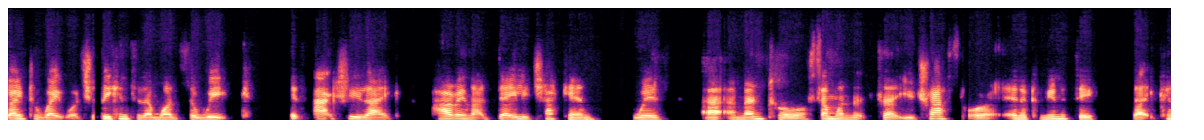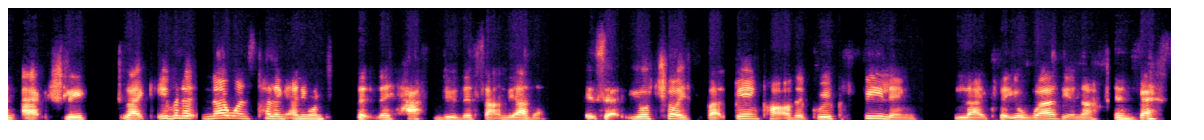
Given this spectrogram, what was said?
going to Weight Watch, speaking to them once a week. It's actually like having that daily check in with a, mentor or someone that uh, you trust or in a community that can actually like even if no one's telling anyone that they have to do this, that, and the other. It's uh, your choice, but being part of a group, feeling like that you're worthy enough invest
